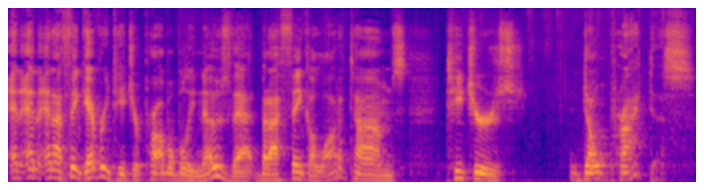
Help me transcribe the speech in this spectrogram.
and, and and I think every teacher probably knows that, but I think a lot of times teachers don't practice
